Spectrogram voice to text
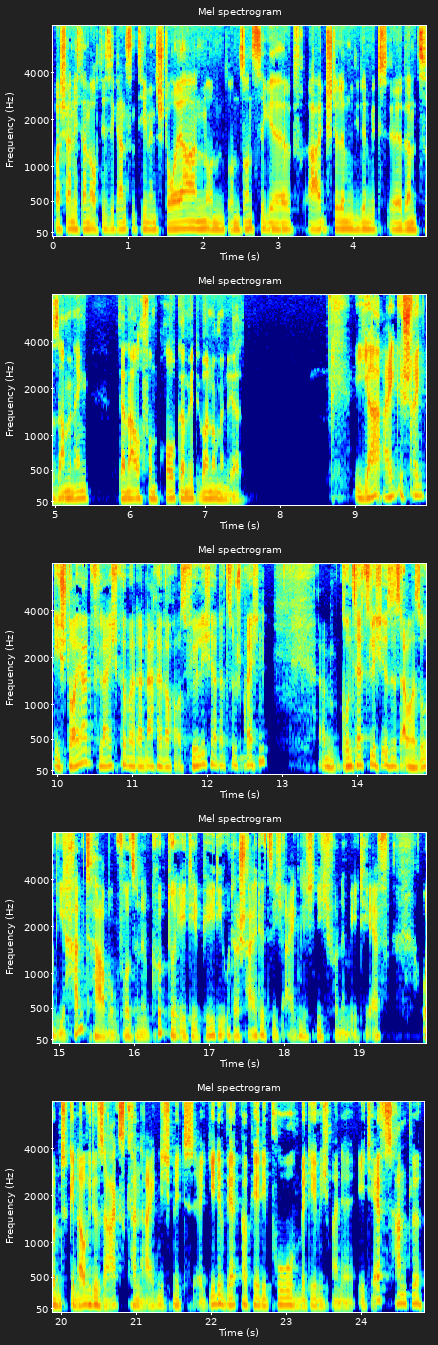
wahrscheinlich dann auch diese ganzen Themen Steuern und, und sonstige Fragestellungen, die damit äh, dann zusammenhängen, dann auch vom Broker mit übernommen werden. Ja, eingeschränkt die Steuern. Vielleicht können wir da nachher noch ausführlicher dazu sprechen. Ähm, grundsätzlich ist es aber so, die Handhabung von so einem Krypto-ETP, die unterscheidet sich eigentlich nicht von einem ETF. Und genau wie du sagst, kann eigentlich mit äh, jedem Wertpapierdepot, mit dem ich meine ETFs handle,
